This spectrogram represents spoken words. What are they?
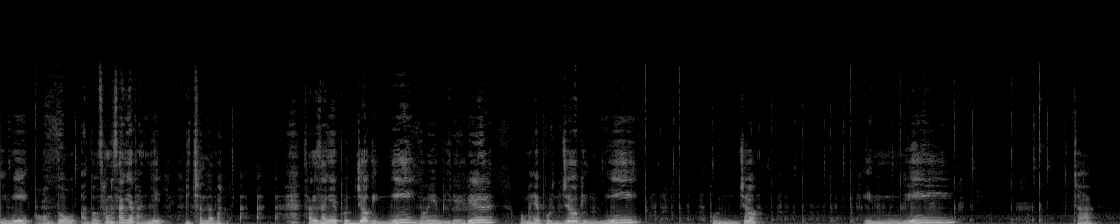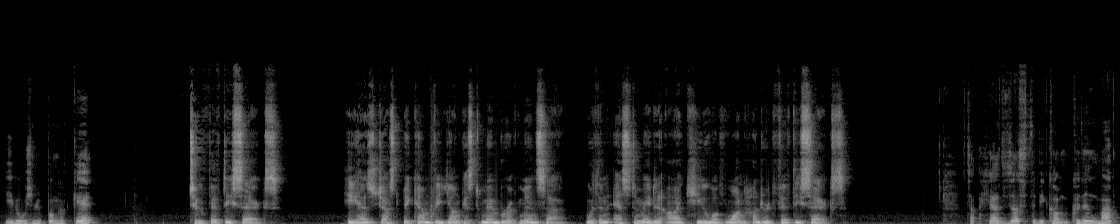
이미 어, 너, 아, 너 상상해 봤니? 미쳤나 봐. 상상해 본 적 있니? 너의 미래를 뭐 해본 적 있니? 본 적 있니? 자, 256번 갈게. 256. He has just become the youngest member of Mensa with an estimated IQ of 156. 자, he had just become. 그는 막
